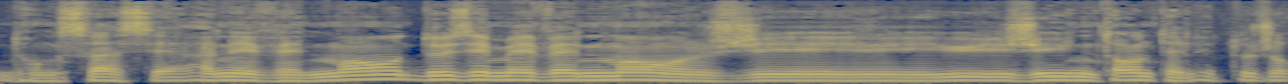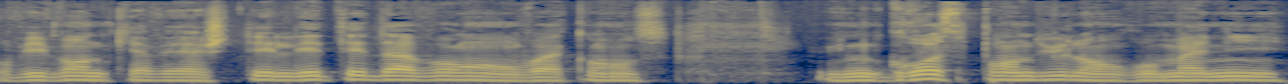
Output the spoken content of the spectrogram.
Donc ça, c'est un événement. Deuxième événement, j'ai eu, j'ai une tante, elle est toujours vivante, qui avait acheté l'été d'avant en vacances une grosse pendule en Roumanie.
